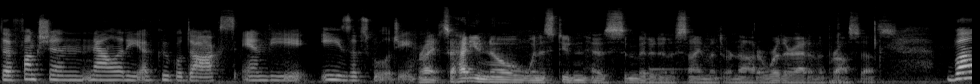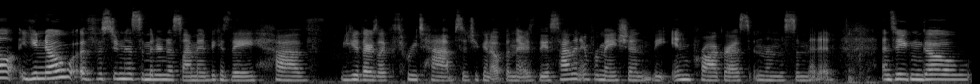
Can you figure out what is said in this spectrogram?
the functionality of Google Docs and the ease of Schoology. Right. So how do you know when a student has submitted an assignment or not, or where they're at in the process? Well, you know if a student has submitted an assignment because they have you, there's like three tabs that you can open. There's the assignment information, the in progress, and then the submitted. And so you can go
